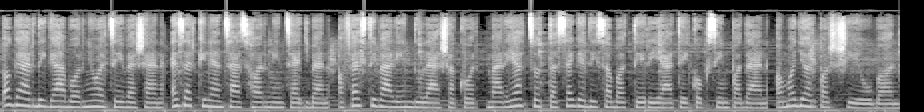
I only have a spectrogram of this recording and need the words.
Agárdi Gábor 8 évesen, 1931-ben, a fesztivál indulásakor már játszott a Szegedi Szabadtéri Játékok színpadán, a Magyar Passió-ban.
